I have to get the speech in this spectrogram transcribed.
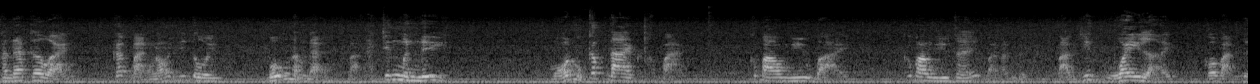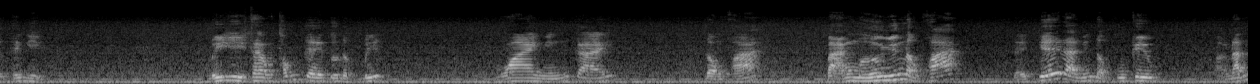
Thành ra cơ bản, các bạn nói với tôi, bốn năm đẳng, bạn hãy chứng minh đi. Mỗi một cấp đai của các bạn, có bao nhiêu bài, có bao nhiêu thế, bạn đã được, bạn chỉ quay lại, coi bạn được cái gì. Bởi vì theo thống kê tôi được biết, ngoài những cái đồng khóa. Bạn mượn những đồng khóa để chế ra những đồng cu kêu bạn đánh.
